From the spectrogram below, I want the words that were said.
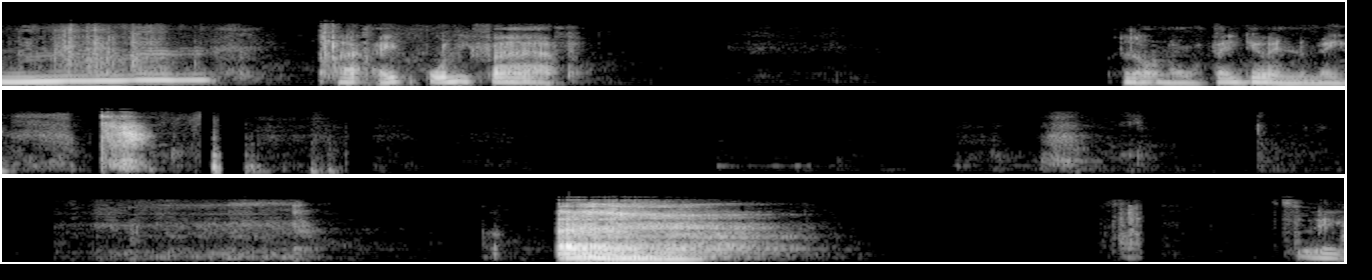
Mm, at 8.45. I don't know what they're doing to me. see.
